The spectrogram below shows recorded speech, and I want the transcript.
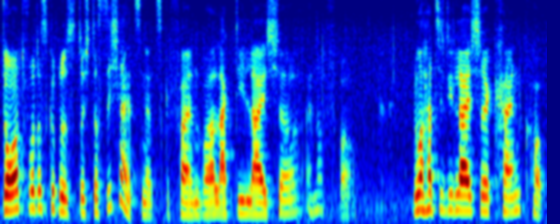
Dort, wo das Gerüst durch das Sicherheitsnetz gefallen war, lag die Leiche einer Frau. Nur hatte die Leiche keinen Kopf.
